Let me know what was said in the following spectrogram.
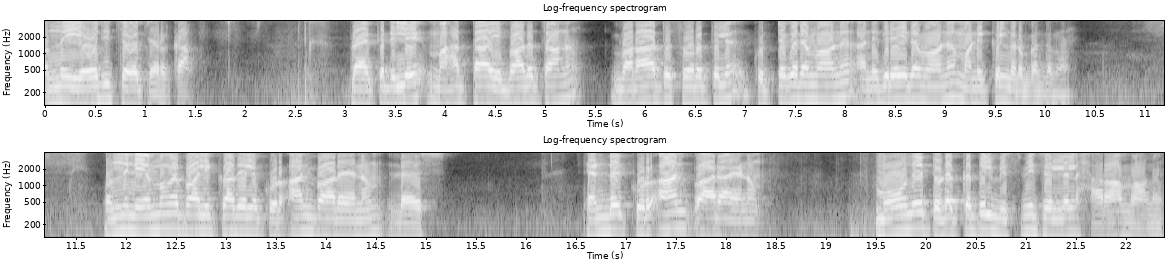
ഒന്ന് യോജിച്ചവ ചേർക്കാം. ബ്രാക്കറ്റിൽ മഹത്ത ഇബാദത്താണ്. ബറാത്ത് സൂറത്തിൽ കുറ്റകരമാണ് അനുഗ്രഹീതമാണ് മണിക്കൽ നിർബന്ധമാണ്. ഒന്ന് നിയമങ്ങൾ പാലിക്കാതെ ഖുർആൻ പാരായണം ഡാഷ്. രണ്ട് ഖുർആൻ പാരായണം. മൂന്ന് തുടക്കത്തിൽ ബിസ്മി ചൊല്ലൽ ഹറാമാണ്.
